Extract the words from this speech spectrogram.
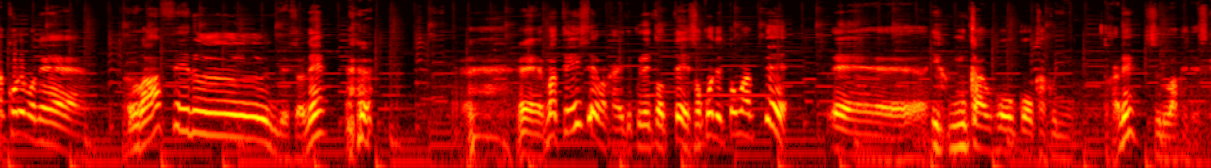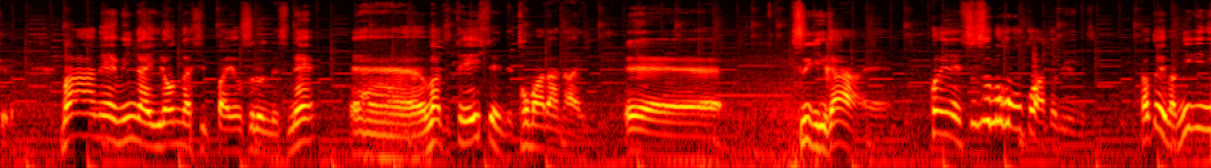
あ、これもね、忘れるんですよね。えー、まあ、停止線は書いてくれとって、そこで止まって、えー、向かう方向確認とかね、するわけですけど。まあね、みんないろんな失敗をするんですね。えー、まず停止線で止まらない。えー、次が、えー、これね、進む方向は後で言うんです。例えば右に、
